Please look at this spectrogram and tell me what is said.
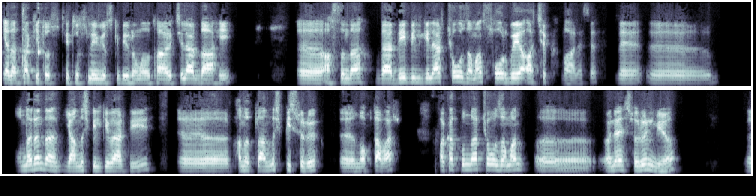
ya da Tacitus, Titus Livius gibi Romalı tarihçiler dahi e, aslında verdiği bilgiler çoğu zaman sorguya açık maalesef ve e, onların da yanlış bilgi verdiği e, kanıtlanmış bir sürü e, nokta var. Fakat bunlar çoğu zaman e, öne sürülmüyor. E,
